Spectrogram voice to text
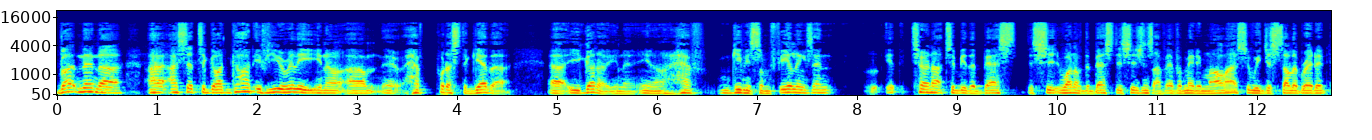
but then uh, I, I said to God, God, if you really, you know, um, have put us together, uh, you gotta, you know, you know, have give me some feelings. And it turned out to be the best, deci- one of the best decisions I've ever made in my life. So we just celebrated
